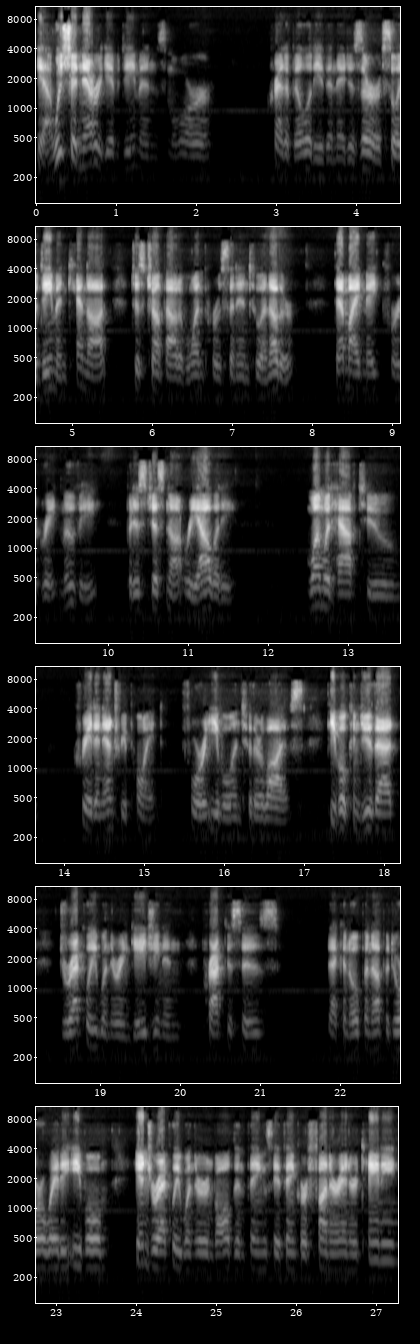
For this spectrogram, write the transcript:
Yeah, we should never give demons more credibility than they deserve. So a demon cannot just jump out of one person into another. That might make for a great movie, but it's just not reality. One would have to create an entry point for evil into their lives. People can do that directly when they're engaging in practices that can open up a doorway to evil, indirectly when they're involved in things they think are fun or entertaining,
